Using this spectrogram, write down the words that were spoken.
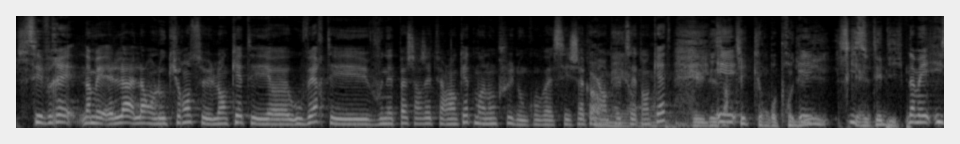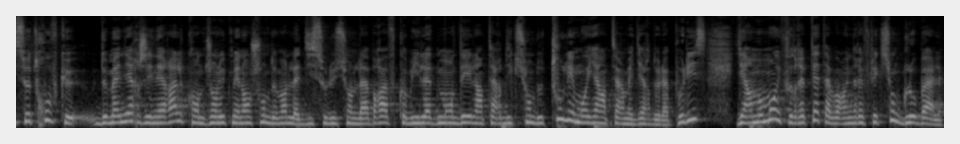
C'est vrai. Non mais là, là, en l'occurrence, l'enquête est ouverte et et vous n'êtes pas chargé de faire l'enquête, moi non plus, donc on va s'échapper un peu de cette enquête. Il y a eu des Et- articles qui ont reproduit ce qui a se- été dit. Non, mais il se trouve que, de manière générale, quand Jean-Luc Mélenchon demande la dissolution de la BRAF, comme il a demandé l'interdiction de tous les moyens intermédiaires de la police, il y a un moment, il faudrait peut-être avoir une réflexion globale.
